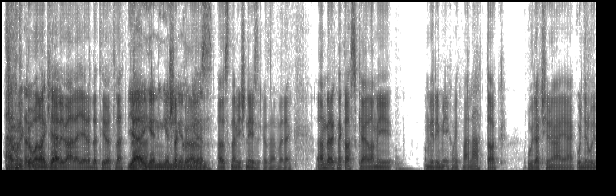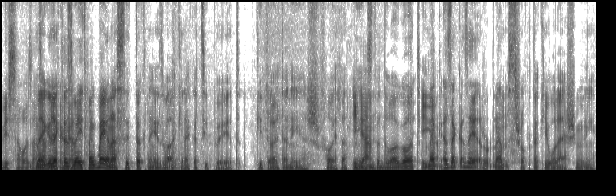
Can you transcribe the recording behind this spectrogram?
Hát, amikor valaki meg- előáll egy eredeti ötlettel, Ja, igen, igen, és igen, akkor igen. Az, az nem is nézik az emberek. Az embereknek az kell, ami, ami remake, amit már láttak, újra csinálják, ugyanúgy visszahozza az Meg emlékeket. közben itt meg bejön azt, hogy tök nehéz valakinek a cipőjét kitölteni és folytatni Igen. ezt a dolgot. Igen. Meg ezek azért nem szoktak jól elsülni.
